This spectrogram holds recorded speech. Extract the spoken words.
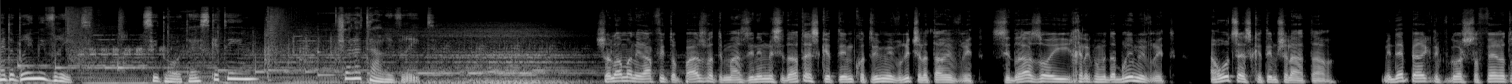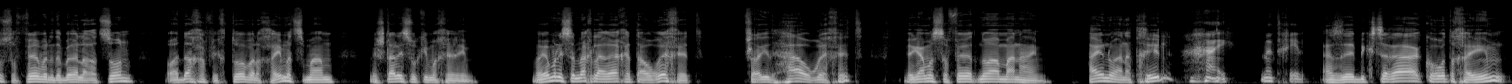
מדברים עברית, סדרות ההסכתים של אתר עברית. שלום, אני רפי טופז, ואתם מאזינים לסדרת ההסכתים כותבים עברית של אתר עברית. סדרה זו היא חלק ממדברים עברית, ערוץ ההסכתים של האתר. מדי פרק נפגוש סופרת או סופר ונדבר על הרצון או הדחף לכתוב, על החיים עצמם ושלל עיסוקים אחרים. והיום אני שמח לארח את העורכת, אפשר להגיד העורכת, וגם הסופרת נועה מנהיים. היי נועה, נתחיל? היי, נתחיל. אז אה, בקצרה קורות החיים.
